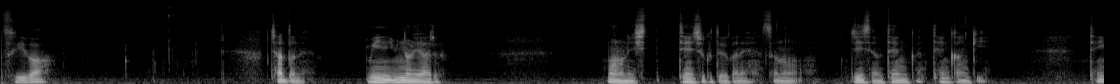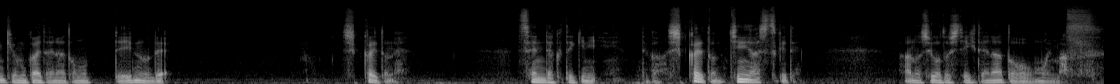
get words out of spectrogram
次はちゃんとね実りある。ものに転職というかねその人生の転転換期転機を迎えたいなと思っているのでしっかりとね戦略的にてかしっかりと地に足つけてあの仕事していきたいなと思います。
